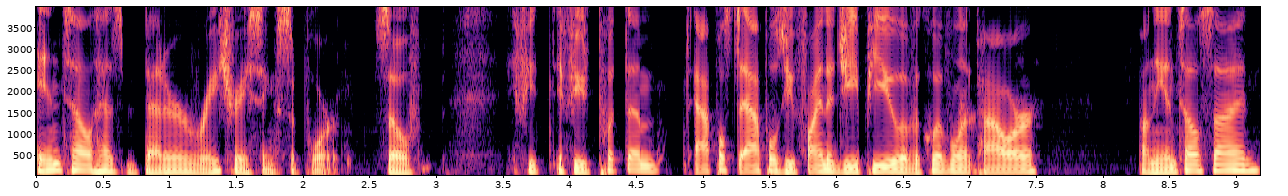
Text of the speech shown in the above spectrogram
Intel has better ray tracing support. So if you if you put them apples to apples, you find a GPU of equivalent power on the Intel side.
